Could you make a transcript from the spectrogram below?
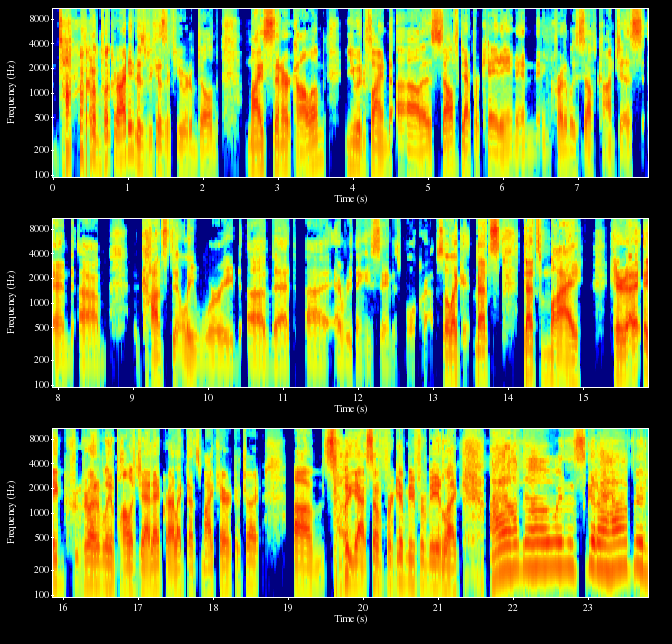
talk about a book writing is because if you were to build my center column, you would find uh, self-deprecating and incredibly self-conscious and um, constantly worried uh, that uh, everything he's saying is bullcrap. So like that's that's my character, incredibly apologetic, right? Like that's my character trait. Um, so yeah, so forgive me for being like, I don't know when this is gonna happen.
